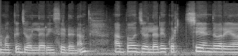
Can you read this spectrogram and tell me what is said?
നമുക്ക് ജ്വല്ലറീസ് ഇടണം. അപ്പോൾ ജ്വല്ലറി കുറച്ച് എന്താ പറയുക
